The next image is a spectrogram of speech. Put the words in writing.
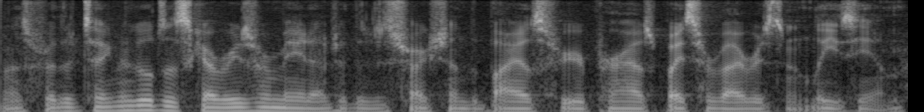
Unless further technical discoveries were made after the destruction of the biosphere, perhaps by survivors in Elysium.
